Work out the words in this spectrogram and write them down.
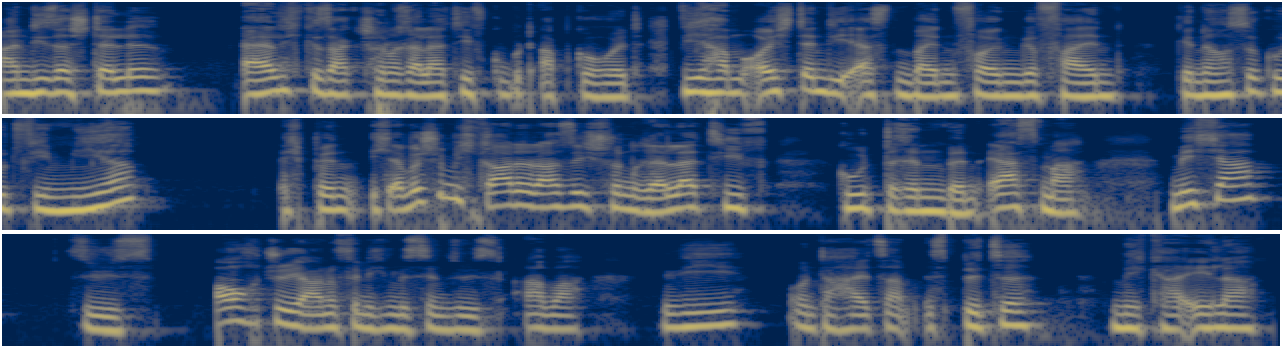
an dieser Stelle ehrlich gesagt schon relativ gut abgeholt. Wie haben euch denn die ersten beiden Folgen gefallen? Genauso gut wie mir? Ich bin, ich erwische mich gerade, dass ich schon relativ gut drin bin. Erstmal, Micha, süß. Auch Giuliano finde ich ein bisschen süß. Aber wie unterhaltsam ist bitte Michaela?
